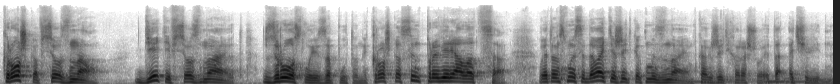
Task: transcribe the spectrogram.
крошка все знал. Дети все знают, взрослые запутаны. Крошка сын проверял отца. В этом смысле давайте жить, как мы знаем, как жить хорошо. Это очевидно.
